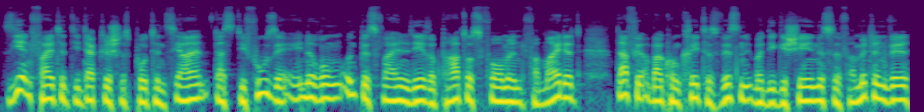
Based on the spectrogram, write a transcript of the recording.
Sie entfaltet didaktisches Potenzial, das diffuse Erinnerungen und bisweilen leere Pathosformeln vermeidet, dafür aber konkretes Wissen über die Geschehnisse vermitteln will,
